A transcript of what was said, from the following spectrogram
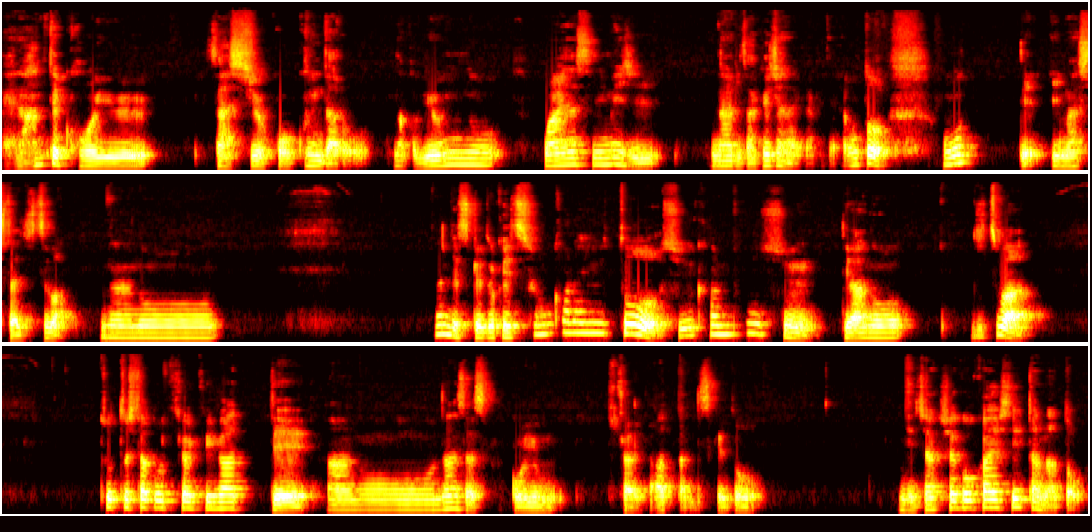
え、なんでこういう雑誌をこう置くんだろう。なんか病院のマイナスイメージになるだけじゃないかみたいなことを思っていました、実は。あの、なんですけど、結論から言うと、週刊文春ってあの、実は、ちょっとしたこうきっかけがあって、あの、何冊かこう読む機会があったんですけど、めちゃくちゃ誤解していたなと。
